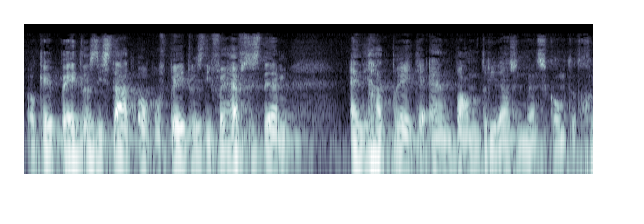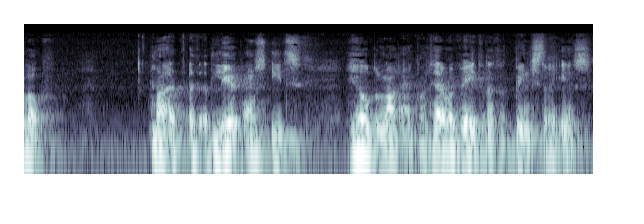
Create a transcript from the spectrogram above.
Oké, Petrus die staat op of Petrus die verheft zijn stem en die gaat preken en bam, 3000 mensen komen tot geloof. Maar het, het, het leert ons iets heel belangrijk. Want hè, we weten dat het Pinksteren is.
